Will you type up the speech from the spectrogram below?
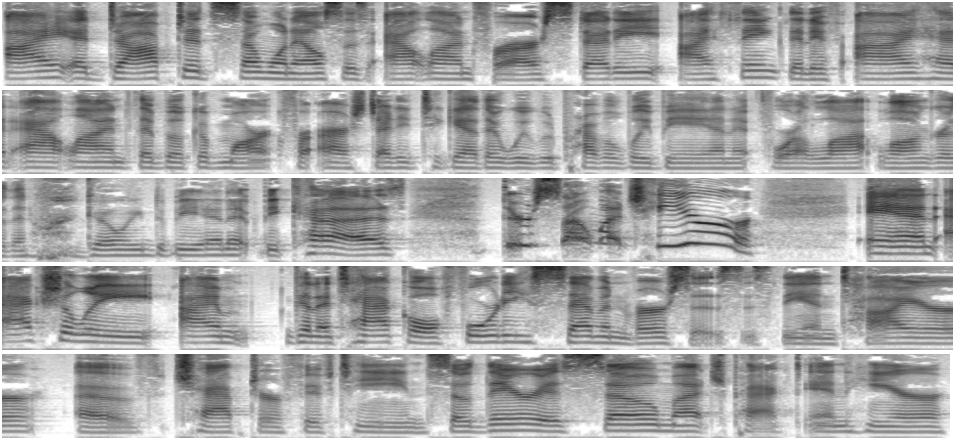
I adopted someone else's outline for our study. I think that if I had outlined the book of Mark for our study together, we would probably be in it for a lot longer than we're going to be in it because there's so much here. And actually, I'm going to tackle 47 verses. It's the entire of chapter 15. So there is so much packed in here.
